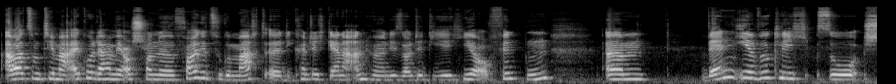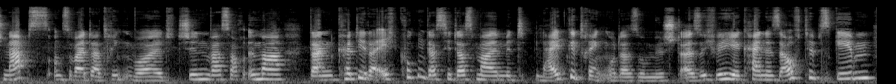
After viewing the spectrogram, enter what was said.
Aber zum Thema Alkohol, da haben wir auch schon eine Folge zu gemacht. Äh, die könnt ihr euch gerne anhören, die solltet ihr hier auch finden. Ähm, wenn ihr wirklich so Schnaps und so weiter trinken wollt, Gin, was auch immer, dann könnt ihr da echt gucken, dass ihr das mal mit Leitgetränken oder so mischt. Also ich will hier keine Sauftipps geben,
